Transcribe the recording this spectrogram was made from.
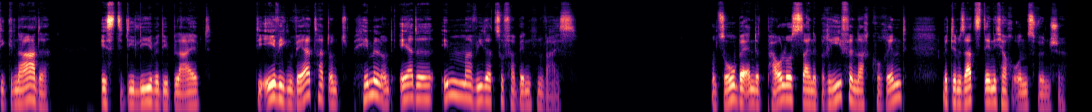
Die Gnade ist die Liebe, die bleibt, die ewigen Wert hat und Himmel und Erde immer wieder zu verbinden weiß. Und so beendet Paulus seine Briefe nach Korinth mit dem Satz, den ich auch uns wünsche.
